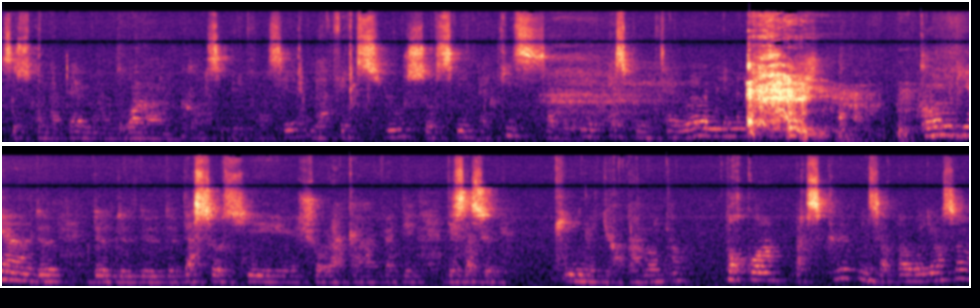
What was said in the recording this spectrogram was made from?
C'est ce qu'on appelle en droit, droit civil c'est l'affection sociétatis, ça veut dire est-ce qu'une ou les mêmes Combien de, d'associés Shoraka, des, des associés qui ne durent pas longtemps. Pourquoi? Parce qu'ils ne savent pas où aller ensemble.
